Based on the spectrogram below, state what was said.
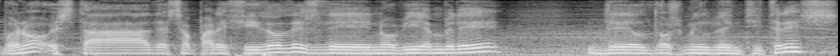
Bueno, está desaparecido desde noviembre del 2023.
